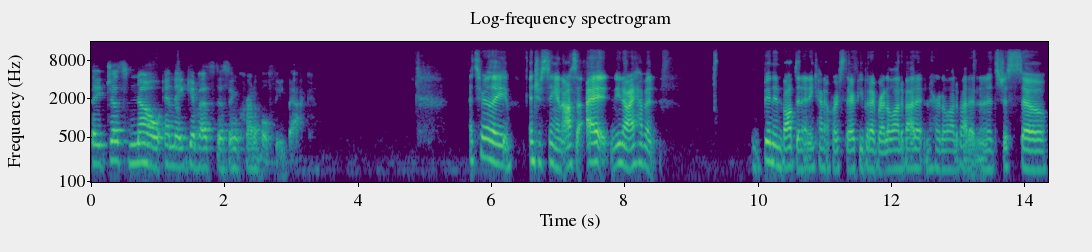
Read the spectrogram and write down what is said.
they just know and they give us this incredible feedback it's really interesting and awesome. I, you know, I haven't been involved in any kind of horse therapy, but I've read a lot about it and heard a lot about it. And it's just so,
